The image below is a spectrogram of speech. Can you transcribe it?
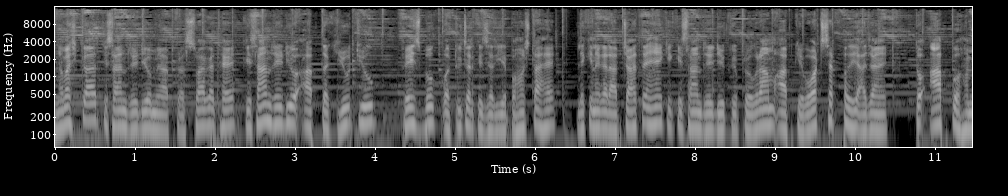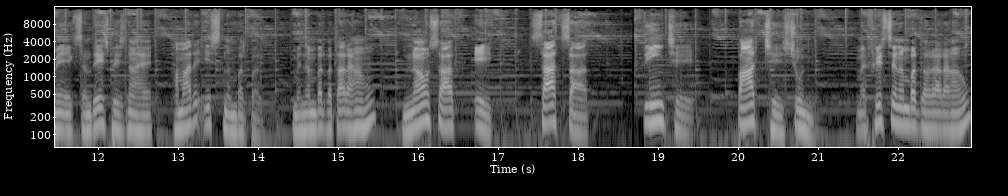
नमस्कार किसान रेडियो में आपका स्वागत है। किसान रेडियो आप तक यूट्यूब फेसबुक और ट्विटर के ज़रिए पहुँचता है। लेकिन अगर आप चाहते हैं कि किसान रेडियो के प्रोग्राम आपके व्हाट्सएप पर ही आ जाएँ, तो आपको हमें एक संदेश भेजना है हमारे इस नंबर पर। मैं नंबर बता रहा हूँ नौ सात एक सात सात तीन छ पाँच छ शून्य। मैं फिर से नंबर दोहरा रहा हूँ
